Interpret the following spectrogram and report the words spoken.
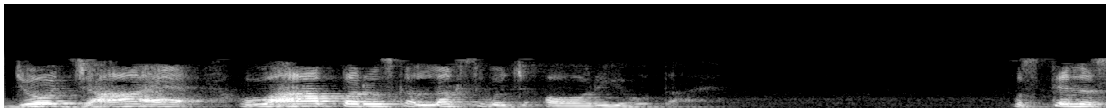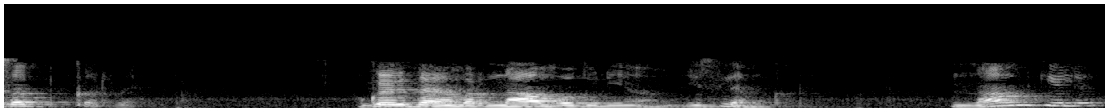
जो जहाँ है, वहाँ पर उसका लक्ष्य कुछ और ही होता है। उसके लिए सब कर रहे हैं। है, हमारा नाम हो दुनिया में इसलिए हम कर नाम के लिए।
